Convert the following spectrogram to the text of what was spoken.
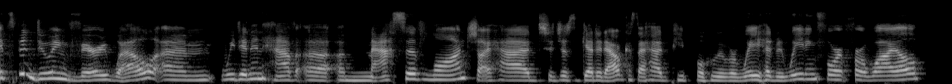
It's been doing very well. Um, we didn't have a, a massive launch. I had to just get it out because I had people who were wait had been waiting for it for a while.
